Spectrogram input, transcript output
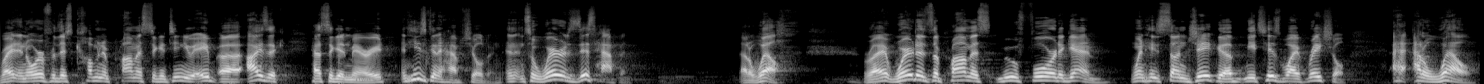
right? In order for this covenant promise to continue, uh, Isaac has to get married, and he's going to have children. And, and so, where does this happen? At a well, right? Where does the promise move forward again? When his son Jacob meets his wife Rachel at, at a well.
